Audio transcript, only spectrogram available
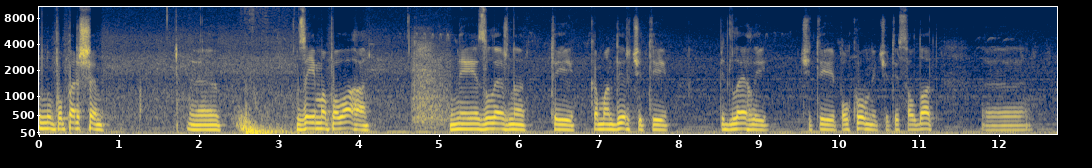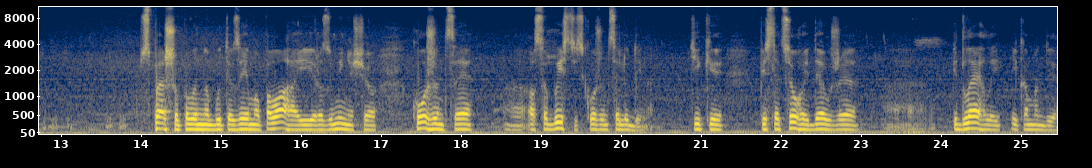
Ну, по-перше, е, взаємоповага, незалежно ти командир, чи ти підлеглий, чи ти полковник, чи ти солдат. Е, спершу повинна бути взаємоповага і розуміння, що кожен це е, особистість, кожен це людина. Тільки після цього йде вже е, підлеглий і командир.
